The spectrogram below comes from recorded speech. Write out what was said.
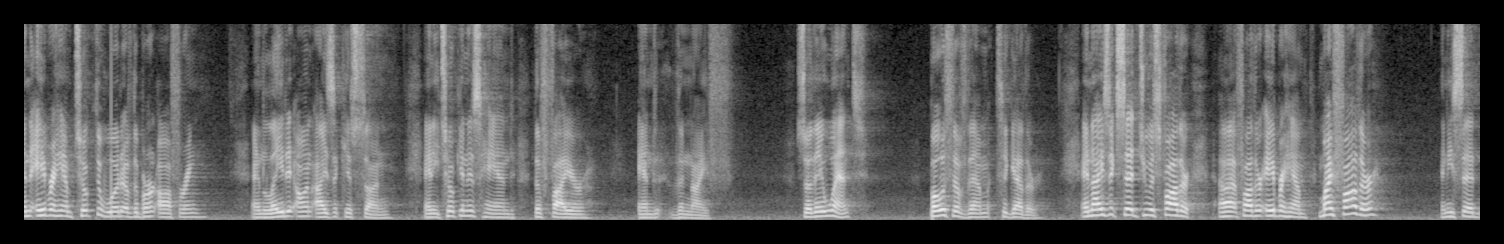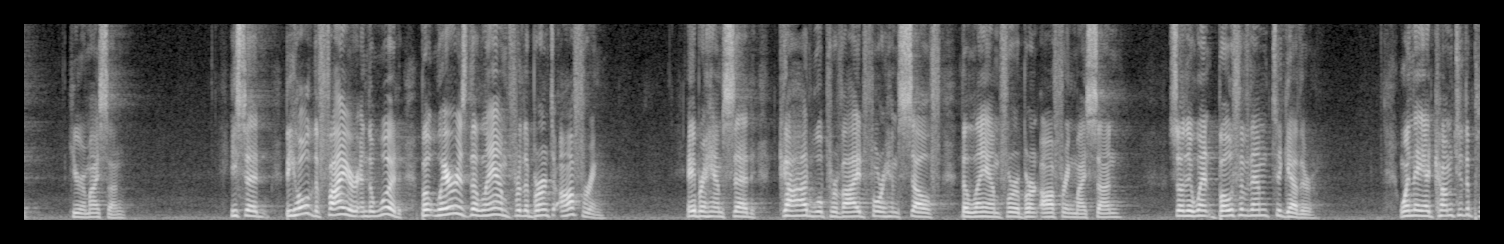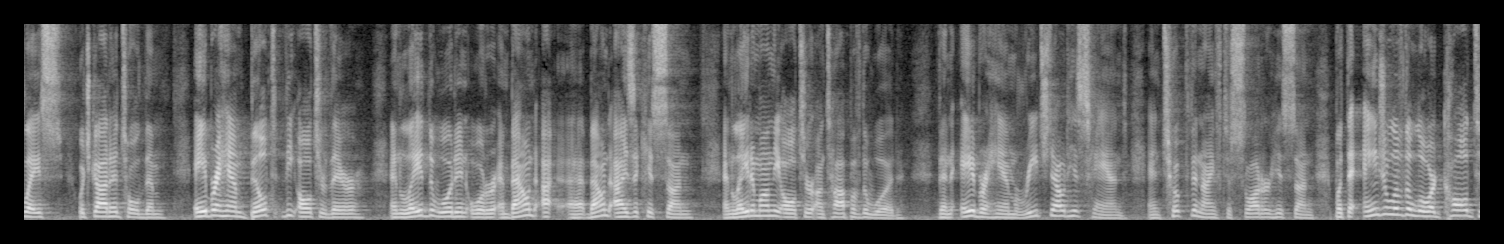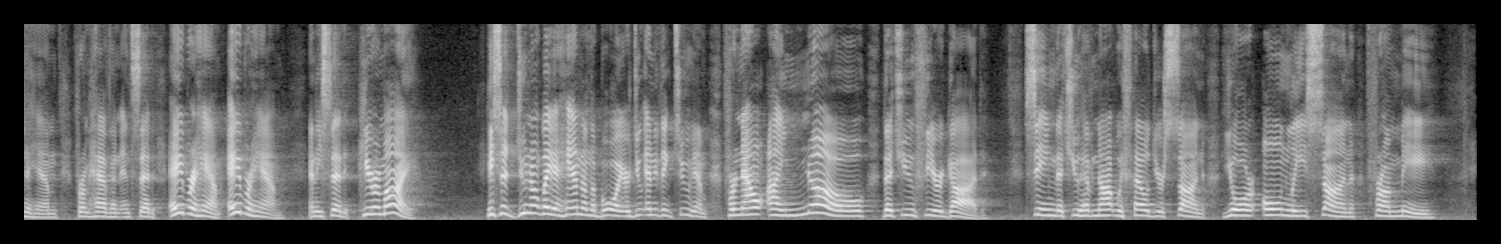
And Abraham took the wood of the burnt offering and laid it on Isaac his son, and he took in his hand the fire and the knife. So they went, both of them together. And Isaac said to his father, uh, Father Abraham, My father. And he said, Here am I, son. He said, Behold the fire and the wood, but where is the lamb for the burnt offering? Abraham said, God will provide for himself the lamb for a burnt offering, my son. So they went both of them together. When they had come to the place which God had told them, Abraham built the altar there and laid the wood in order and bound, uh, bound Isaac his son and laid him on the altar on top of the wood. Then Abraham reached out his hand and took the knife to slaughter his son. But the angel of the Lord called to him from heaven and said, Abraham, Abraham. And he said, Here am I. He said, Do not lay a hand on the boy or do anything to him, for now I know that you fear God, seeing that you have not withheld your son, your only son, from me.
